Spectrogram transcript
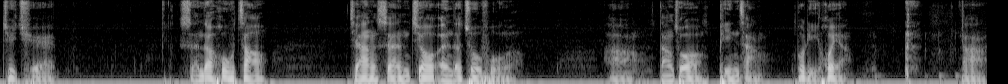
拒绝神的呼召，将神救恩的祝福啊当做平常不理会啊，那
